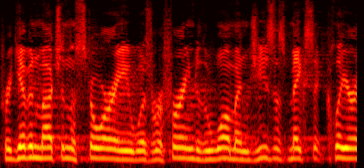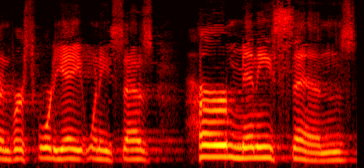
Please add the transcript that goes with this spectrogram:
forgiven much in the story was referring to the woman, Jesus makes it clear in verse 48 when he says, Her many sins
